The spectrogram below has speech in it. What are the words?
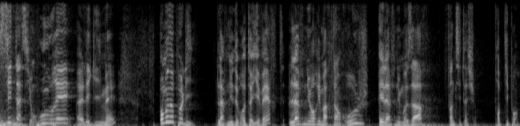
Citation, ouvrez euh, les guillemets. Au Monopoly, l'avenue de Breteuil est verte, l'avenue Henri-Martin Rouge et l'avenue Mozart. Fin de citation. Trois petits points.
